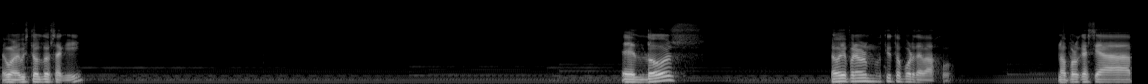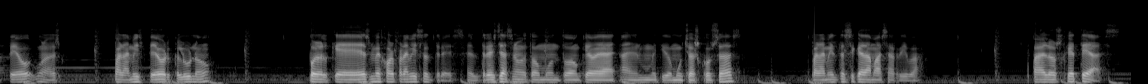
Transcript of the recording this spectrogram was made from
bueno, he visto los dos aquí. El 2. Lo voy a poner un poquito por debajo. No porque sea peor. Bueno, es, para mí es peor que el 1. Por el que es mejor para mí es el 3. El 3 ya se nota un montón, aunque han metido muchas cosas. Para mí el 3 se queda más arriba. Para los GTAs.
